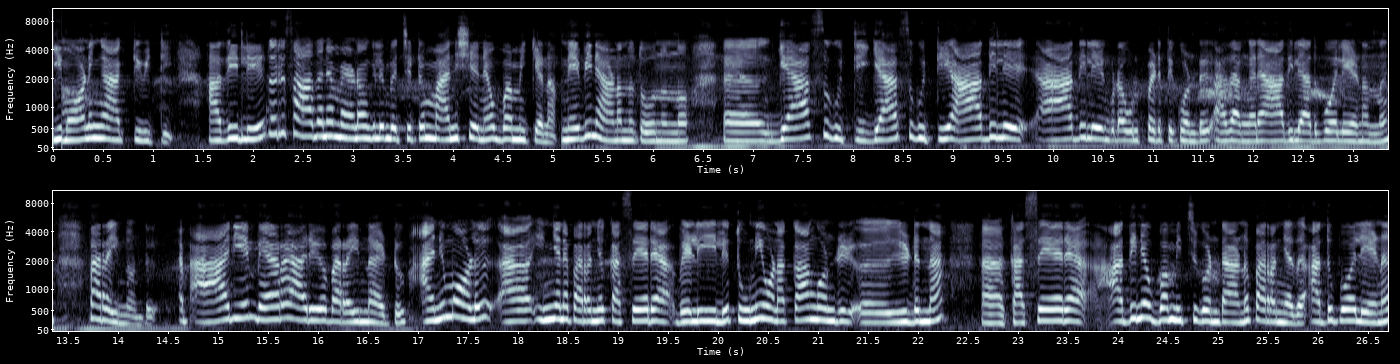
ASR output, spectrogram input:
ഈ മോർണിംഗ് ആക്ടിവിറ്റി അതിൽ ഒരു സാധനം വേണമെങ്കിലും വെച്ചിട്ട് മനുഷ്യനെ ഉപമിക്കണം. നെവിനാണെന്ന് തോന്നുന്നു. ഏഹ് ഗ്യാസ് കുറ്റി ഗ്യാസ് കുറ്റി ആദിലെ ആദിലെയും കൂടെ ഉൾപ്പെടുത്തിക്കൊണ്ട് അതങ്ങനെ ആദിലെ അതുപോലെയാണെന്ന് പറയുന്നുണ്ട്. ആരെയും വേറെ ആരെയോ പറയുന്ന അനുമോൾ ഇങ്ങനെ പറഞ്ഞു കസേര വെളിയിൽ തുണി ഉണക്കാൻ കൊണ്ട് ഇടുന്ന കസേര അതിനെ ഉപമിച്ചുകൊണ്ടാണ് പറഞ്ഞത്. അതുപോലെയാണ്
